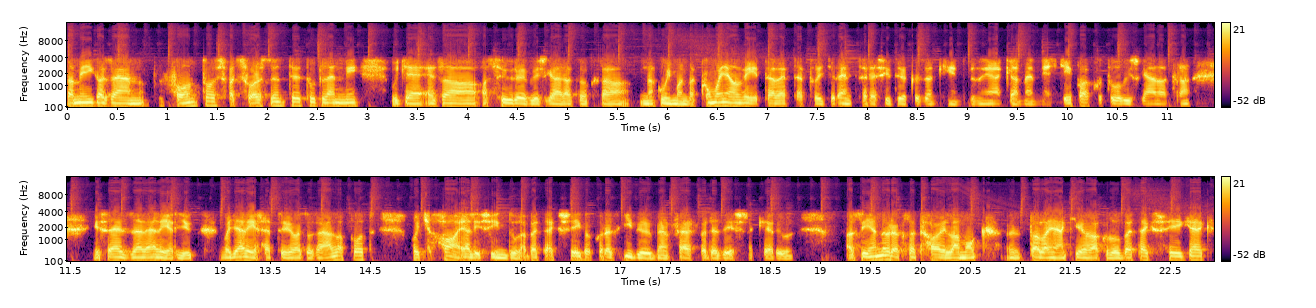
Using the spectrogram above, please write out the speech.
ami igazán fontos, vagy sorsdöntő tud lenni, ugye ez a, a szűrővizsgálatoknak úgymond a komolyan vétele, tehát hogy rendszeres időközönként bizony el kell menni egy képalkotó vizsgálatra, és ezzel elérjük, vagy elérhető az az állapot, hogy ha el is indul a betegség, akkor az időben felfedezésre kerül. Az ilyen öröklött hajlamok talaján kialakuló betegségek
